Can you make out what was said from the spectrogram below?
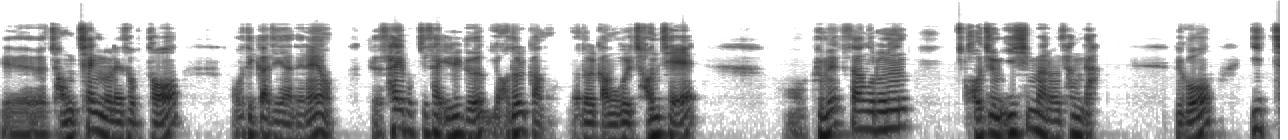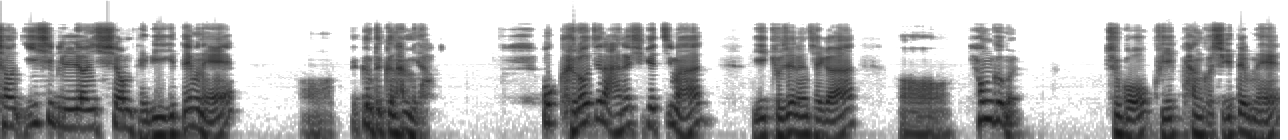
그 정책론에서부터 어디까지 해야 되나요? 그 사회복지사 1급 8과목, 8과목을 전체 어, 금액상으로는 거중 20만원 상당 그리고 2021년 시험 대비이기 때문에 어, 뜨끈뜨끈합니다. 꼭 그러진 않으시겠지만 이 교재는 제가 어, 현금을 주고 구입한 것이기 때문에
